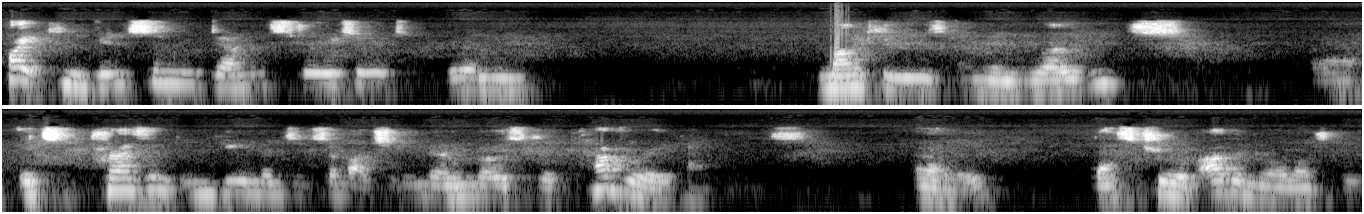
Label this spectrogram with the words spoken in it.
quite convincingly demonstrated in monkeys and in rodents. Uh, it's present in humans in so much that we know most recovery happens early. That's true of other neurological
